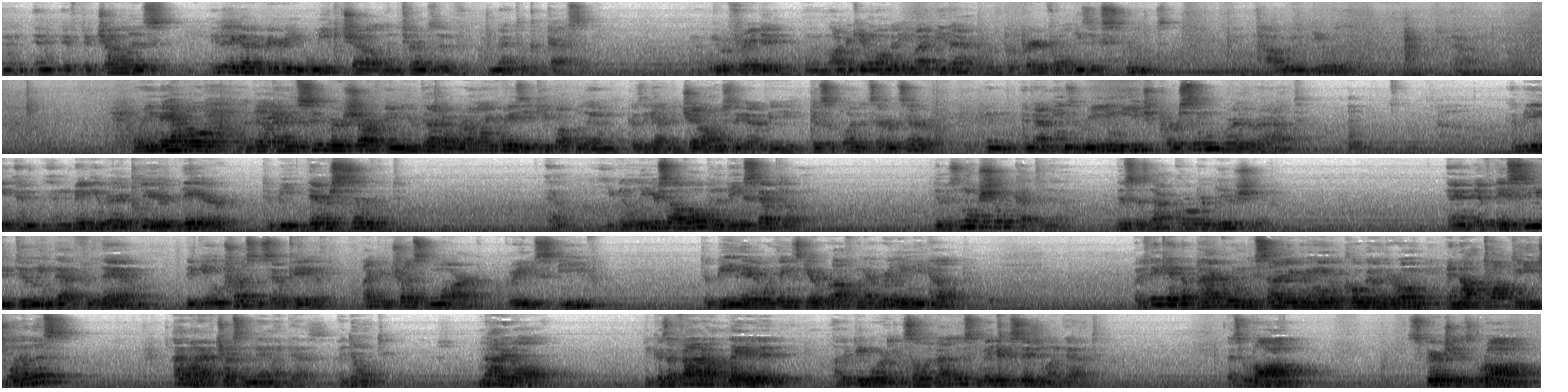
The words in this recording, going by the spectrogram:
And, and if the child is, maybe they got a very weak child in terms of mental capacity. We were afraid that when Andre came along that he might be that. We were prepared for all these extremes. How we're going to deal with it. Um, or you may have a, a guy who's super sharp and you've got to run like crazy to keep up with him because they got to be challenged, they got to be disciplined, et cetera, et cetera. And, and that means reading each person where they're at and being and, and making it very clear there to be their servant. Now, you're going to leave yourself open to being stepped on. There is no shortcut to that. This is not corporate leadership. And if they see you doing that for them, they gain trust and say, okay, I can trust Mark, Grady, Steve to be there when things get rough, when I really need help. But if they get in the back room and decide they're going to handle COVID on their own and not talk to each one of us, I don't have trust in men like that. I don't. Not at all. Because I found out later that other people weren't consulted about this and made a decision like that. That's wrong. Spiritually is wrong.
